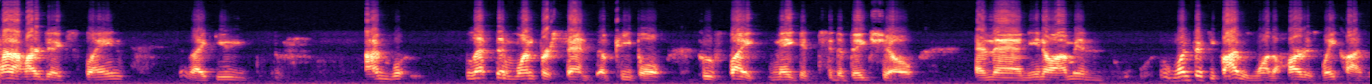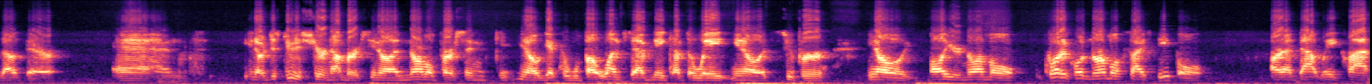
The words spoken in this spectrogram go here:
kind of hard to explain. Like you, I'm less than one percent of people who fight make it to the big show, and then you know I'm in 155 is one of the hardest weight classes out there, and you know, just due to sheer numbers. You know, a normal person, you know, gets to about 170, cut the weight. You know, it's super. You know, all your normal, quote unquote, normal size people are at that weight class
